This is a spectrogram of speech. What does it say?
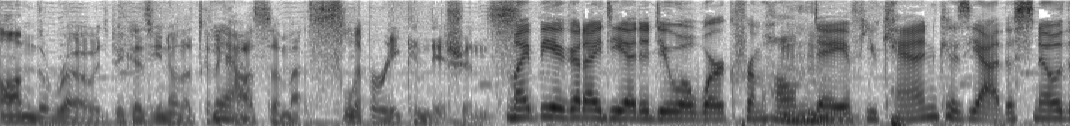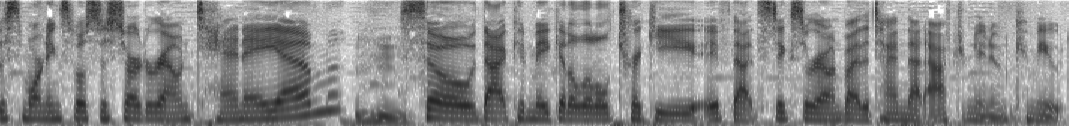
on the roads, because you know that's going to Yeah. cause some slippery conditions. Might be a good idea to do a work from home Mm-hmm. day if you can, because yeah, the snow this morning's supposed to start around 10 a.m. Mm-hmm. So that could make it a little tricky if that sticks around by the time that afternoon commute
